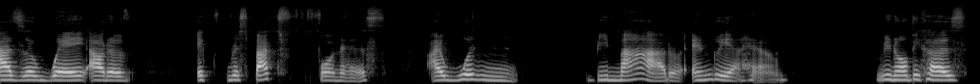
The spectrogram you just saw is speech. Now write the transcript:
as a way out of respectfulness, I wouldn't be mad or angry at him, you know, because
